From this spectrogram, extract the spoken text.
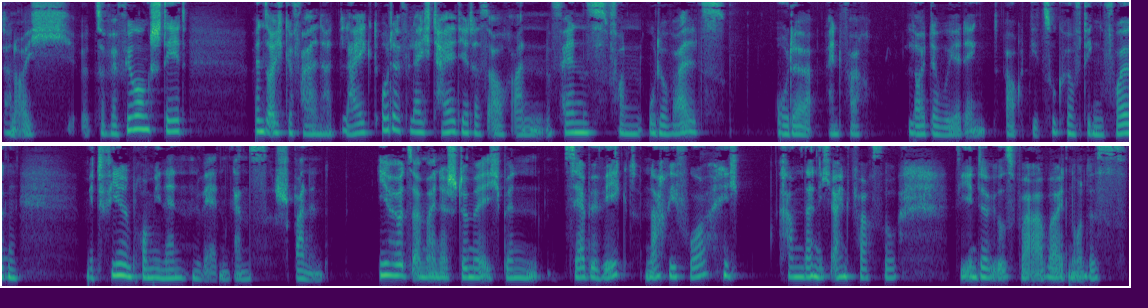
dann euch äh, zur Verfügung steht. Wenn es euch gefallen hat, liked oder vielleicht teilt ihr das auch an Fans von Udo Walz oder einfach Leute, wo ihr denkt, auch die zukünftigen Folgen mit vielen Prominenten werden ganz spannend. Ihr hört es an meiner Stimme, ich bin sehr bewegt, nach wie vor. Ich kann da nicht einfach so die Interviews bearbeiten und es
